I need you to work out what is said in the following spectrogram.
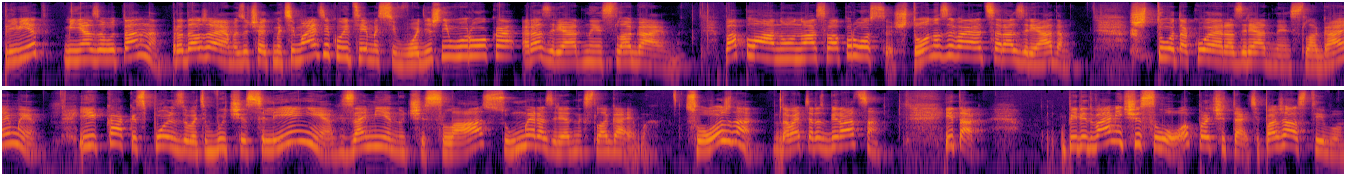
Привет, меня зовут Анна. Продолжаем изучать математику и тема сегодняшнего урока – разрядные слагаемые. По плану у нас вопросы, что называется разрядом, что такое разрядные слагаемые и как использовать в вычислениях замену числа суммой разрядных слагаемых. Сложно? Давайте разбираться. Итак, перед вами число, прочитайте, пожалуйста, его.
